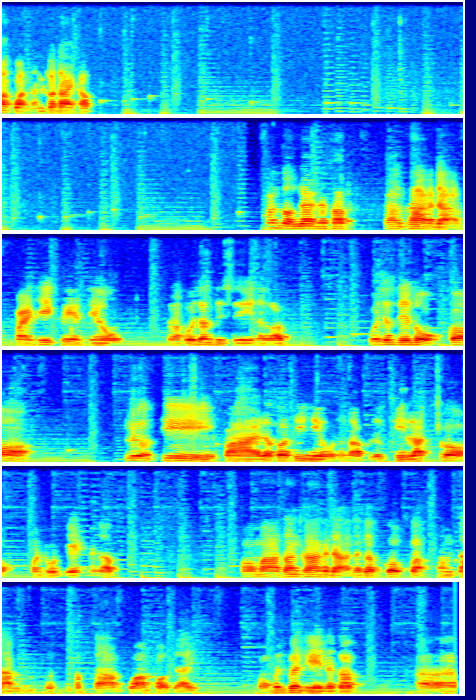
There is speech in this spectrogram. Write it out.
มากกว่านั้นก็ได้ครับขั้นตอนแรกนะครับ ข้างค่ากระดาษไปที่ Create New สำหรับเวอร์ชัน CC นะครับ เวอร์ชัน16ก็เลือกที่ไฟล์แล้วก็ที่ New นะครับ หรือคีย์ลัดก็ Ctrl X นะครับ พอมาตั้งค่ากระดาษนะครับ ก็ปรับทำตามเหมือนผมนะครับตามความพอใจของเพื่อนๆเองนะครับอ่า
